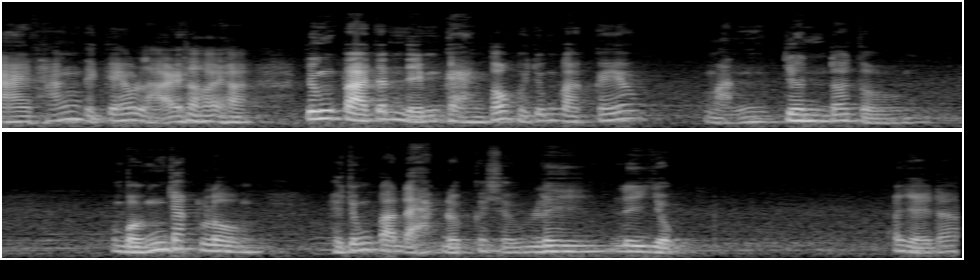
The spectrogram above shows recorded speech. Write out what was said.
Ai thắng thì kéo lại thôi à. Chúng ta chánh niệm càng tốt thì chúng ta kéo mạnh trên đối tượng. Vững chắc luôn, thì chúng ta đạt được cái sự ly ly dục. Như vậy đó.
